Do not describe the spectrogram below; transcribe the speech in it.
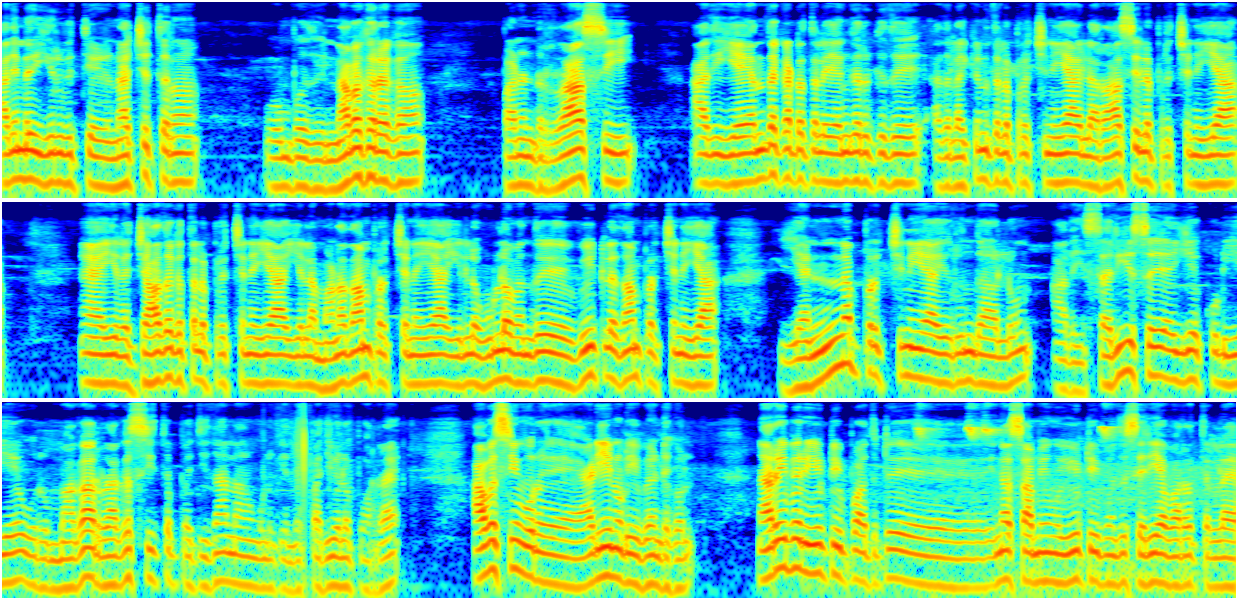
அதேமாதிரி இருபத்தி ஏழு நட்சத்திரம் ஒம்பது நவகிரகம் பன்னெண்டு ராசி அது எந்த கட்டத்தில் எங்கே இருக்குது? அது லக்கணத்தில் பிரச்சனையா? இல்லை ராசியில் பிரச்சனையா? இல்லை ஜாதகத்தில் பிரச்சனையா? இல்லை மனதான் பிரச்சனையா? இல்லை உள்ளே வந்து வீட்டில் தான் பிரச்சனையா? என்ன பிரச்சனையாக இருந்தாலும் அதை சரி செய்யக்கூடிய ஒரு மகா ரகசியத்தை பற்றி தான் நான் உங்களுக்கு இந்த பதிவில் போடுறேன். அவசியம் ஒரு அடியனுடைய வேண்டுகோள். நிறைய பேர் யூடியூப் பார்த்துட்டு என்ன சாமி உங்கள் யூடியூப் வந்து சரியாக வரதில்லை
